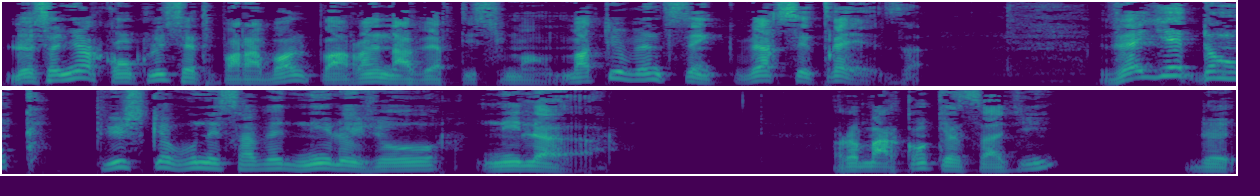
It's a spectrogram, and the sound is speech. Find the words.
Le Seigneur conclut cette parabole par un avertissement. Matthieu 25, verset 13. Veillez donc, puisque vous ne savez ni le jour ni l'heure. Remarquons qu'il s'agit de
